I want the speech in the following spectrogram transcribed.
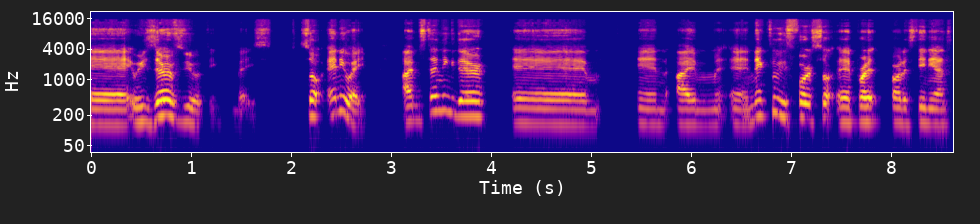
uh, reserves duty base. So anyway, I'm standing there um, and I'm uh, next to these four so, uh, Pa- Palestinians,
